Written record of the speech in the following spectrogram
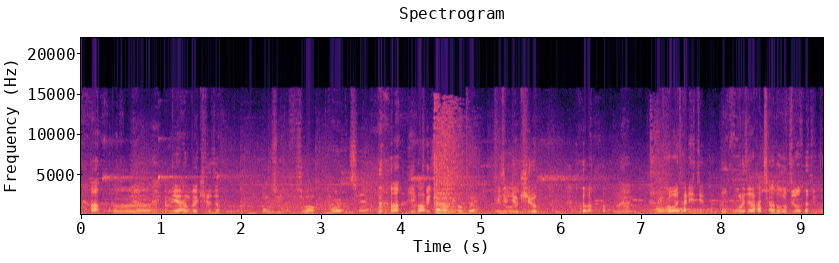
96kg. 현민이 형몇 kg죠? 형 지금 98, 7? 나 96kg. 봐봐 다리 이제 못 구부러잖아 하체가 너무 좋아가지고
